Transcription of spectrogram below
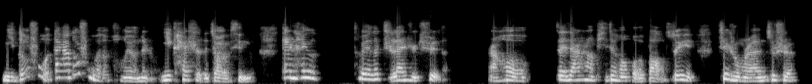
你都是我，大家都是我的朋友那种一开始的交友性格，但是他又特别的直来直去的，然后再加上脾气很火爆，所以这种人就是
